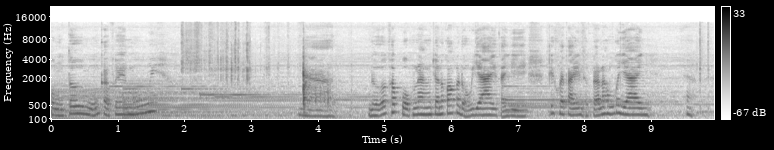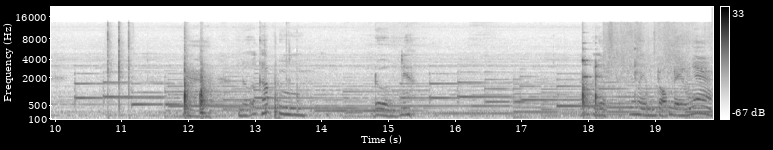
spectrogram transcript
phần tư muỗng cà phê muối nửa khớp bột năng cho nó có cái độ dai, tại vì cái khoai tây thực ra nó không có dai. Và nửa khớp ừ, đường nha. Bây giờ cái này mình trộn đều nha.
